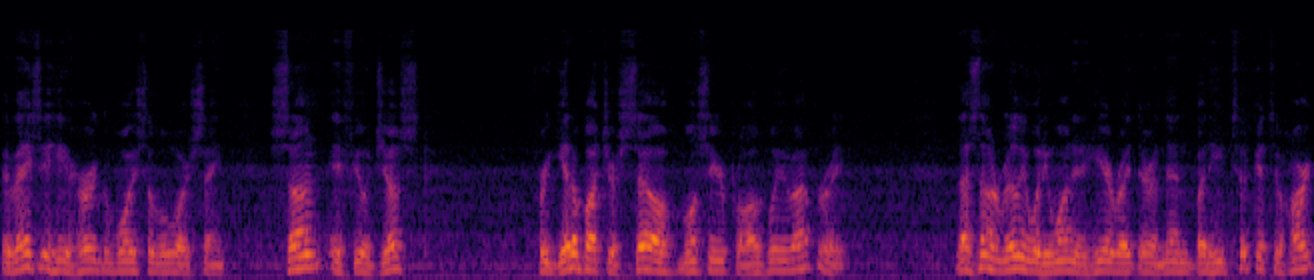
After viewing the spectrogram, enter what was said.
Eventually, he heard the voice of the Lord saying, Son, if you'll just forget about yourself, most of your problems will evaporate. That's not really what he wanted to hear right there and then, but he took it to heart,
